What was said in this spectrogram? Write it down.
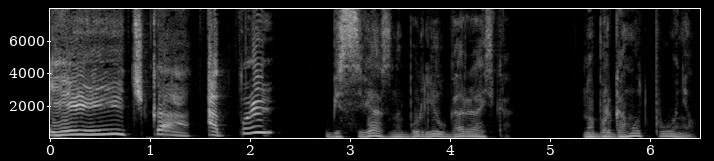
яичко, а ты? Бессвязно бурлил Гораська. Но Баргамот понял.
